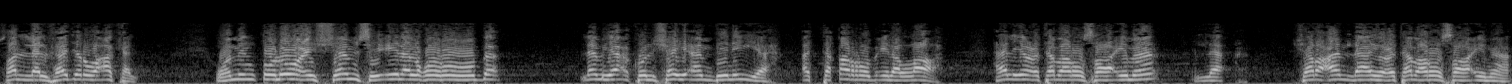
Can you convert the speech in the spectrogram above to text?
صلى الفجر وأكل. ومن طلوع الشمس إلى الغروب لم يأكل شيئا بنية التقرب إلى الله. هل يعتبر صائما؟ لا. شرعا لا يعتبر صائما.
